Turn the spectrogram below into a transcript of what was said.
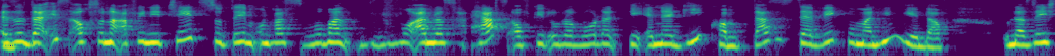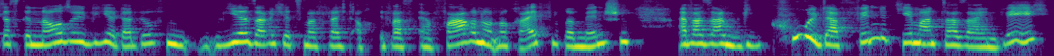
also da ist auch so eine Affinität zu dem und was, wo man, wo einem das Herz aufgeht oder wo die Energie kommt. Das ist der Weg, wo man hingehen darf. Und da sehe ich das genauso wie wir. Da dürfen wir, sage ich jetzt mal, vielleicht auch etwas erfahrene und noch reifere Menschen einfach sagen, wie cool, da findet jemand da seinen Weg.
